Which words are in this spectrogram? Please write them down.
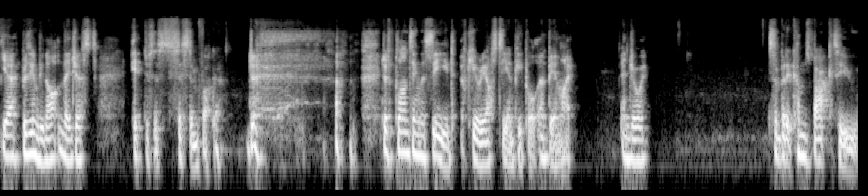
yeah presumably not they just it just a system fucker. just, just planting the seed of curiosity in people and being like enjoy So, but it comes back to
